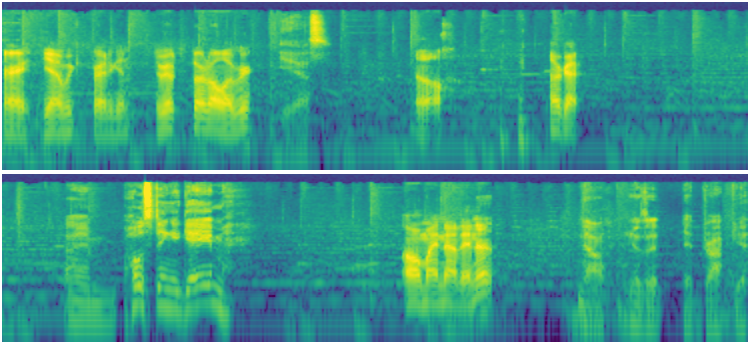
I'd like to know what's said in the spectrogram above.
Alright, yeah, we can try it again. Do we have to start all over? Yes. Oh. okay. I am hosting a game. Oh, am I not in it? No, because it, it dropped you.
